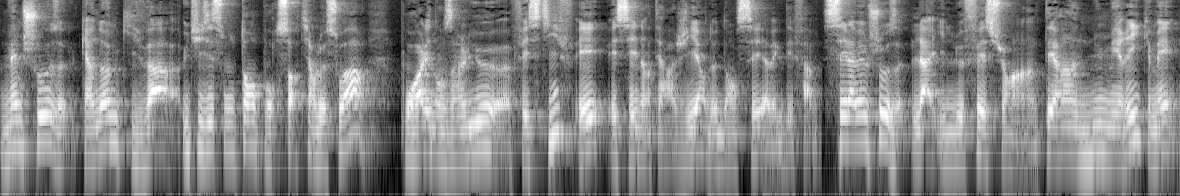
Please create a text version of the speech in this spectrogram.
Même chose qu'un homme qui va utiliser son temps pour sortir le soir pour aller dans un lieu festif et essayer d'interagir, de danser avec des femmes. C'est la même chose. Là, il le fait sur un terrain numérique, mais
